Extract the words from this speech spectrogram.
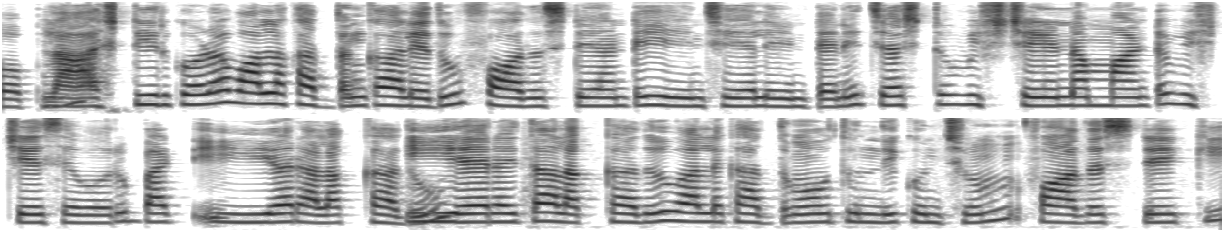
పాపం. లాస్ట్ ఇయర్ కూడా వాళ్ళకి అర్థం కాలేదు. ఫాదర్స్ డే అంటే ఏం చేయాలి ఏంటని జస్ట్ విష్ చేయండి అమ్మా అంటే విష్ చేసేవారు. బట్ ఈ ఇయర్ అలా కాదు. ఈ ఇయర్ అయితే అలా కాదు. వాళ్ళకి అర్థమవుతుంది. కొంచెం ఫాదర్స్ డేకి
